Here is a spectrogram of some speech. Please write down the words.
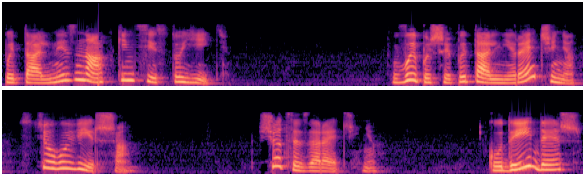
Питальний знак в кінці стоїть. Випиши питальні речення з цього вірша. Що це за речення? Куди йдеш?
